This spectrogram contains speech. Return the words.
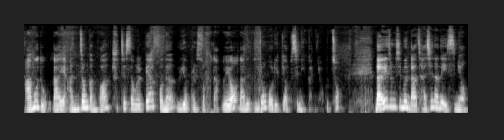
아무도 나의 안정감과 주체성을 빼앗거나 위협할 수 없다. 왜요? 나는 잃어버릴 게 없으니까요. 그쵸? 나의 중심은 나 자신 안에 있으며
